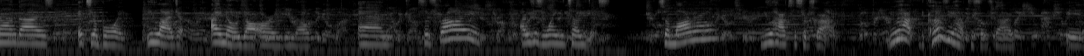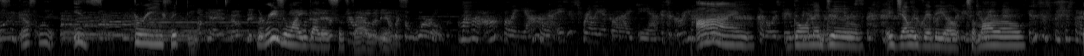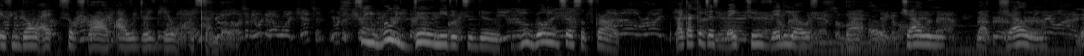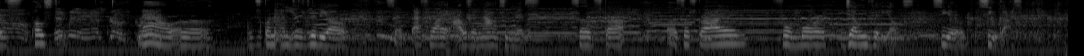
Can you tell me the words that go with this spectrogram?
on guys. It's your boy elijah. I know y'all already know. And subscribe. I just want to tell you this. Tomorrow you have to subscribe. You have because you have to subscribe is guess what? It's 350 the reason why you gotta subscribe is Well, we're awfully young. Is this really a good idea? It's a great i'm I've always dreamed of gonna do. A jelly video tomorrow. If you don't subscribe i will just do it on sunday. So you really do need it to do. You really need to subscribe. Like i could just make two videos that uh jelly that jelly was posted. Now uh i'm just gonna end this video. So that's why i was announcing this. Subscribe uh, subscribe for more jelly videos. See you see you guys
